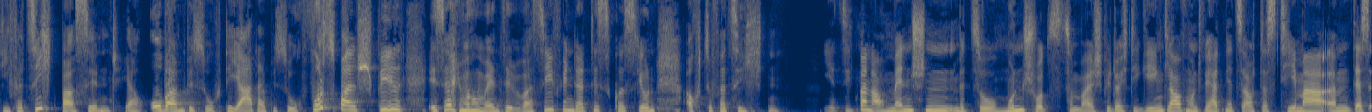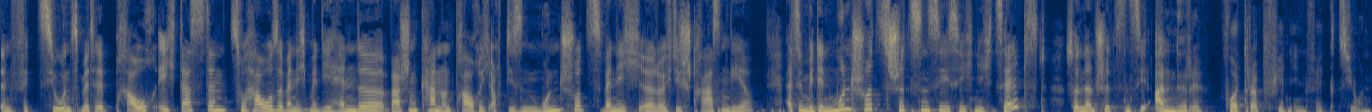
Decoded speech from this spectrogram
die verzichtbar sind. Ja, Opernbesuch, Theaterbesuch, Fußballspiel ist ja im Moment massiv in der Diskussion, auch zu verzichten. Jetzt sieht man auch Menschen mit so Mundschutz zum Beispiel durch die Gegend laufen. Und wir hatten jetzt auch das Thema ähm, Desinfektionsmittel. Brauche ich das denn zu Hause, wenn ich mir die Hände waschen kann? Und brauche ich auch diesen Mundschutz, wenn ich äh, durch die Straßen gehe? Also mit dem Mundschutz schützen Sie sich nicht selbst, sondern schützen Sie andere vor Tröpfcheninfektion.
